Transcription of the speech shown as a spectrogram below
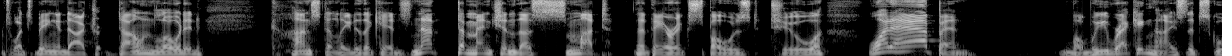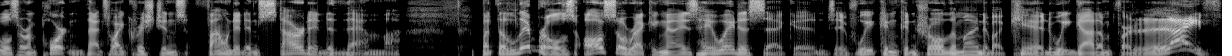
It's what's being indoctrinated, downloaded constantly to the kids, not to mention the smut that they are exposed to. What happened? Well, we recognize that schools are important. That's why Christians founded and started them. But the liberals also recognize hey, wait a second. If we can control the mind of a kid, we got him for life.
